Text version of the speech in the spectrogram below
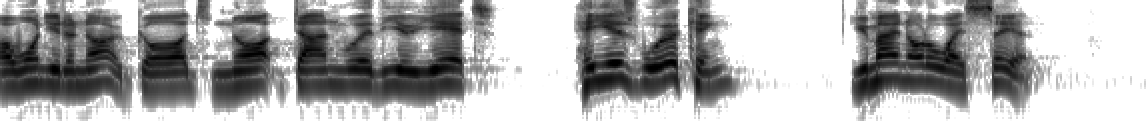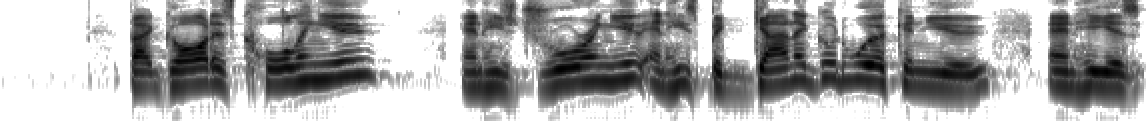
I want you to know God's not done with you yet. He is working. You may not always see it, but God is calling you and He's drawing you and He's begun a good work in you and He is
